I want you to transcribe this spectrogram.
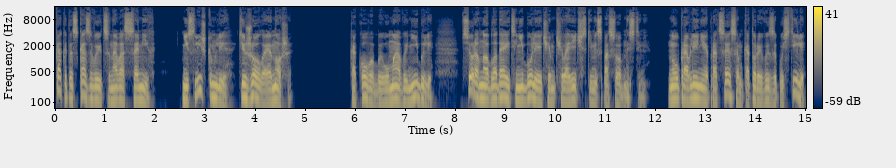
Как это сказывается на вас самих? Не слишком ли тяжелая ноша? Какого бы ума вы ни были, все равно обладаете не более чем человеческими способностями. Но управление процессом, который вы запустили,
